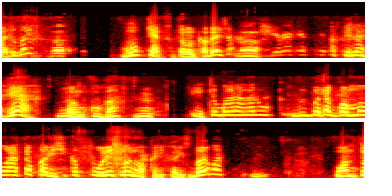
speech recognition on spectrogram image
રાજુભાઈ હું કે તમને ખબર છે? પેલા હે પંકુભા. એ તો મારા હારું બધા ગામમાં વાતો કરી છે કે પોલીસમાં નોકરી કરીશ બરોબર? આમ તો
